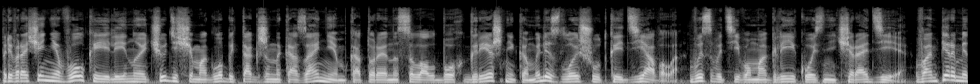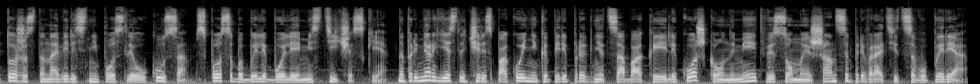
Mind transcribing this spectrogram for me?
Превращение волка или иное чудище могло быть также наказанием, которое насылал бог грешникам или злой шуткой дьявола. Вызвать его могли и козни чародея. Вампирами тоже становились не после укуса. Способы были более мистические. Например, если через покойника перепрыгнет собака или кошка, он имеет весомые шансы превратиться в упыря.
